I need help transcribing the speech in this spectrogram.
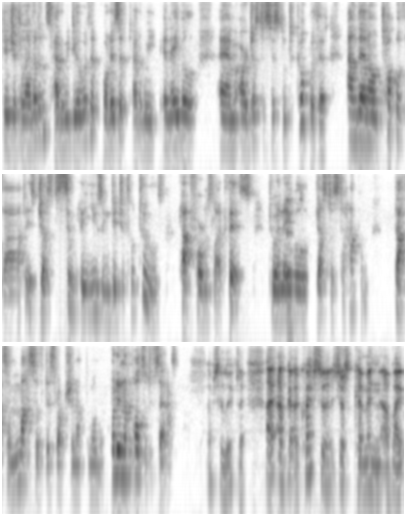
Digital evidence, how do we deal with it? What is it? How do we enable um, our justice system to cope with it? And then on top of that is just simply using digital tools, platforms like this to enable justice to happen. That's a massive disruption at the moment, but in a positive sense. Absolutely. I, have got a question that's just come in about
